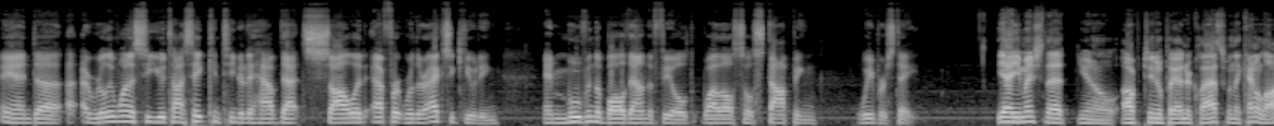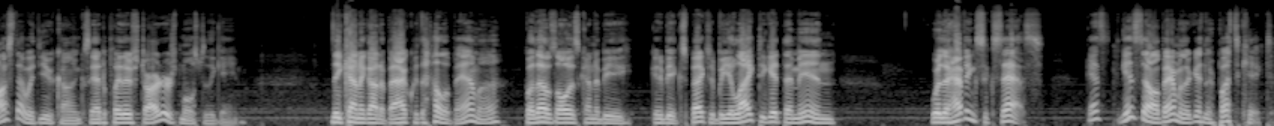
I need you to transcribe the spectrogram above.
and uh, I- I really want to see Utah State continue to have that solid effort where they're executing and moving the ball down the field while also stopping Weber State. Yeah, you mentioned that you know opportunity to play underclass when they kind of lost that with UConn because they had to play their starters most of the game. They kind of got it back with Alabama, but that was always kind of be going to be expected. But you like to get them in where they're having success against against Alabama. They're getting their butts kicked.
